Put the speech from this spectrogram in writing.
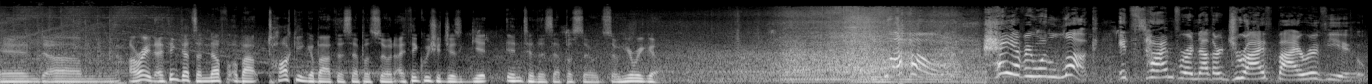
And um, all right, I think that's enough about talking about this episode. I think we should just get into this episode. So here we go. Whoa! Hey everyone, look! It's time for another drive-by review.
